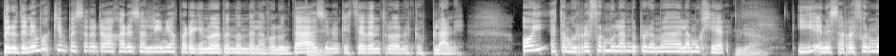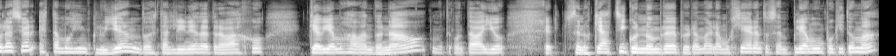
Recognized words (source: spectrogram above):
Pero tenemos que empezar a trabajar esas líneas para que no dependan de las voluntades, Mm. sino que esté dentro de nuestros planes. Hoy estamos reformulando el programa de la mujer y en esa reformulación estamos incluyendo estas líneas de trabajo que habíamos abandonado. Como te contaba yo, eh, se nos queda chico el nombre del programa de la mujer, entonces ampliamos un poquito más.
